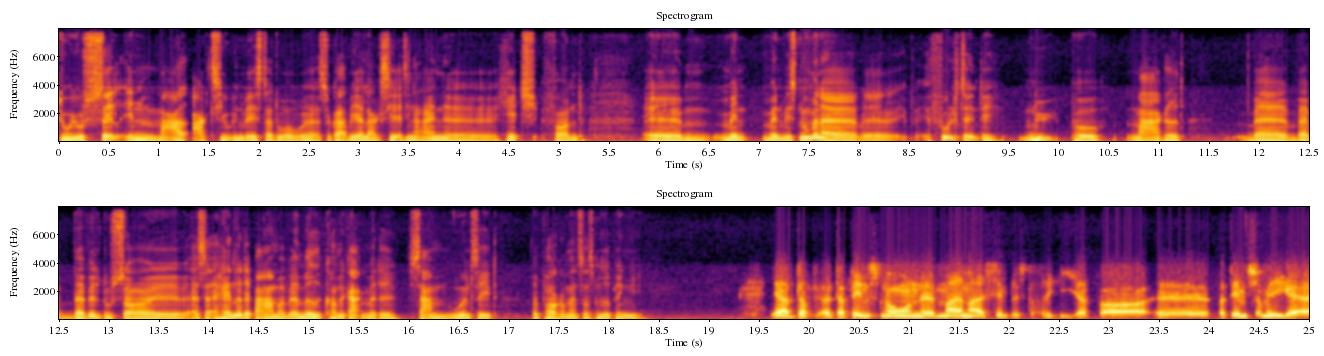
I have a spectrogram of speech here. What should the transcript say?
du er jo selv en meget aktiv investor. Du har jo øh, sågar ved at lancere din egen øh, hedgefond. Øhm, men, men hvis nu man er øh, fuldstændig ny på markedet, hvad, hvad, hvad vil du så... Øh, altså, handler det bare om at være med, komme i gang med det samme, uanset hvad pokker man så smider penge i? Ja, der, der findes nogle øh, meget, meget simple strategier for, øh, for dem, som ikke er,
